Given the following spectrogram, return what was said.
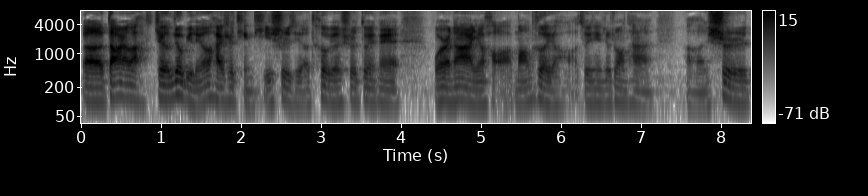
呃，当然了，这个六比零还是挺提士气的，特别是队内维尔纳也好啊，芒特也好，最近这状态啊是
